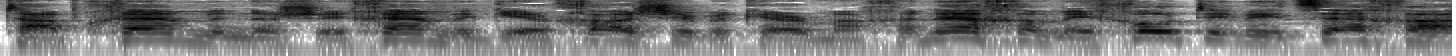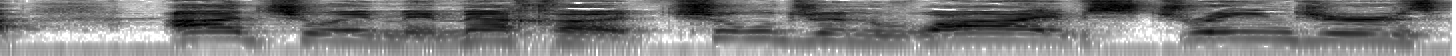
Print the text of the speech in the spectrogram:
Tapchem v'nashechem v'gercha shebeker machanecha mechote v'etzecha ad memecha, children, wives, strangers,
